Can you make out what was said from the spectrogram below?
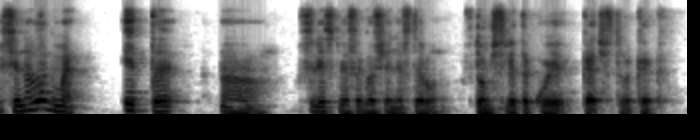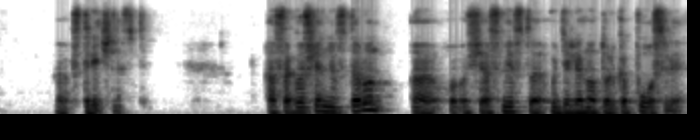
синалагма – это следствие соглашения сторон, в том числе такое качество, как а, встречность. А соглашению сторон а, сейчас место уделено только после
